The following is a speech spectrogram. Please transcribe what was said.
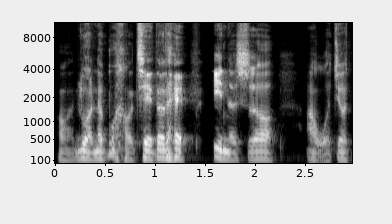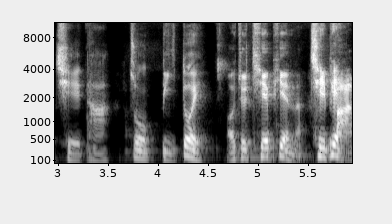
哦，软的不好切，对不对？硬的时候啊，我就切它做比对，哦，就切片了，切片，把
